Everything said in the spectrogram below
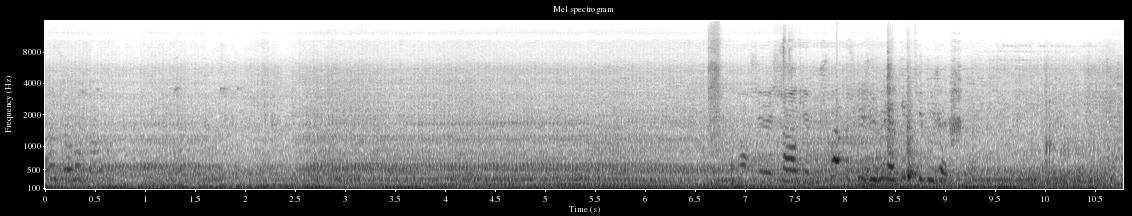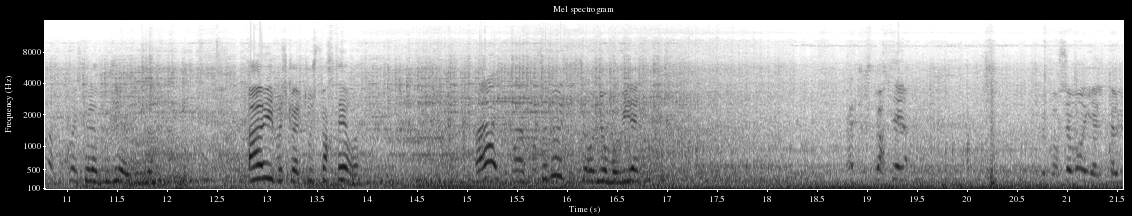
Ouais, ça va, ça va. Alors, c'est les sangs qui bougent pas parce que j'ai vu la grille qui bougeait. Ah, pourquoi est-ce qu'elle Ah oui, parce qu'elle touche par terre. ouais. Voilà, j'ai pas la deux, je suis revenu en mobilette. Elle touche par terre. Parce que forcément, il y a le talus.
